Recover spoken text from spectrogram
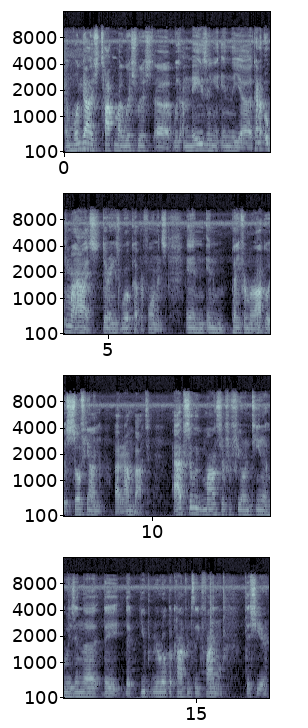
And one guy's top of my wish list uh, was amazing in the uh, kind of opened my eyes during his World Cup performance in in playing for Morocco is Sofian Arambat. Absolute monster for Fiorentina, who is in the, the, the Europa Conference League final this year.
